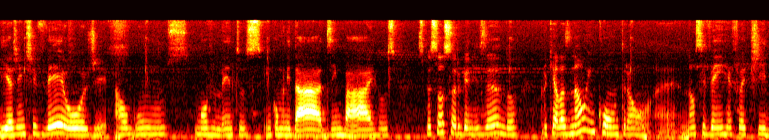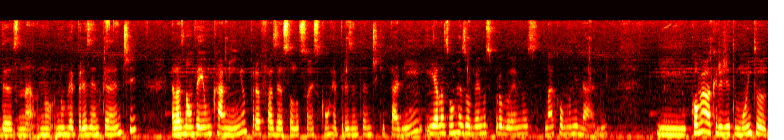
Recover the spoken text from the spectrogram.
E a gente vê hoje alguns movimentos em comunidades, em bairros, as pessoas se organizando porque elas não encontram, é, não se veem refletidas no, no representante, elas não veem um caminho para fazer as soluções com o representante que está ali e elas vão resolvendo os problemas na comunidade. E como eu acredito muito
